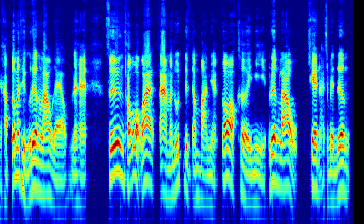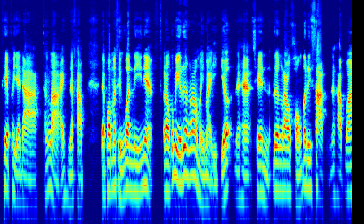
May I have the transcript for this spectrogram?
นะครับ ก็มาถึงเรื่องเล่าแล้วนะฮะซึ่งเขาก็บอกว่าอ่ามนุษย์ดึกดำบรรเนี่ยก็เคยมีเรื่องเล่า เช่น อาจจะเป็นเรื่องเทพพยาดาทั้งหลายนะครับ แต่พอมาถึงวันนี้เนี่ยเราก็มีเรื่องเล่าใหม่ๆอีกเยอะนะฮะเช่น เรื่องเล่าของบริษัทนะครับว่า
